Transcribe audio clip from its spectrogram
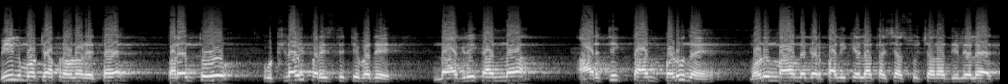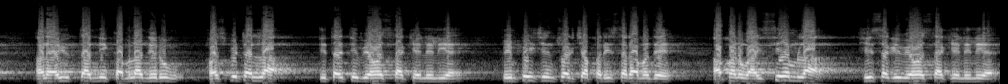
बिल मोठ्या प्रमाणावर येत आहे. परंतु कुठल्याही परिस्थितीमध्ये नागरिकांना आर्थिक ताण पडू नये म्हणून महानगरपालिकेला तशा सूचना दिलेल्या आहेत. आणि आयुक्तांनी कमला नेहरू हॉस्पिटलला तिथं ती व्यवस्था केलेली आहे. पिंपरी चिंचवडच्या परिसरामध्ये आपण वाय सी एमला ही सगळी व्यवस्था केलेली आहे.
